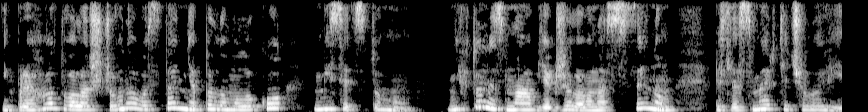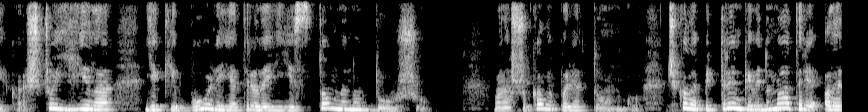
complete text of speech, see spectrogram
і пригадувала, що вона востаннє пила молоко місяць тому. Ніхто не знав, як жила вона з сином після смерті чоловіка, що їла, які болі ятрили її стомлену душу. Вона шукала порятунку, чекала підтримки від матері, але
